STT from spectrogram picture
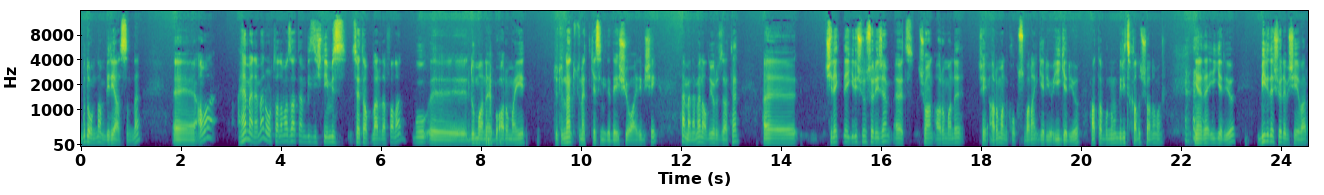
Bu da ondan biri aslında. Ee, ama hemen hemen ortalama zaten biz içtiğimiz setuplarda falan bu e, dumanı, bu aromayı tütünden tütüne kesinlikle değişiyor o ayrı bir şey. Hemen hemen alıyoruz zaten. Ee, çilekle ilgili şunu söyleyeceğim. Evet şu an aromanı şey aromanın kokusu bana geliyor, iyi geliyor. Hatta burnumun biri tıkalı şu an ama Yine de iyi geliyor. Bir de şöyle bir şey var.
